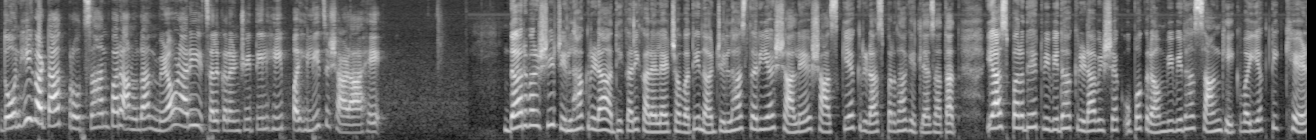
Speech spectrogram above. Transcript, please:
दोन्ही गटात प्रोत्साहनपर अनुदान मिळवणारी इचलकरंजीतील ही पहिलीच शाळा आहे. दरवर्षी जिल्हा क्रीडा अधिकारी कार्यालयाच्या वतीनं जिल्हास्तरीय शालेय शासकीय क्रीडा स्पर्धा घेतल्या जातात. या स्पर्धेत विविध क्रीडाविषयक उपक्रम विविध सांघिक वैयक्तिक खेळ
